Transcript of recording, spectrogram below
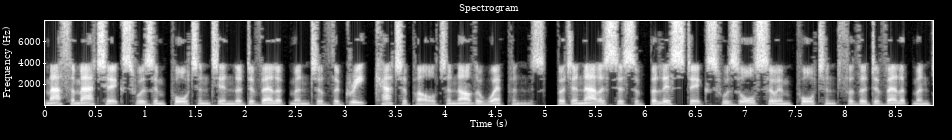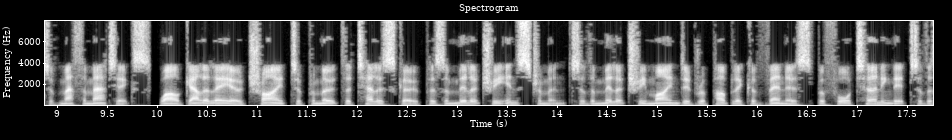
Mathematics was important in the development of the Greek catapult and other weapons, but analysis of ballistics was also important for the development of mathematics, while Galileo tried to promote the telescope as a military instrument to the military-minded Republic of Venice before turning it to the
